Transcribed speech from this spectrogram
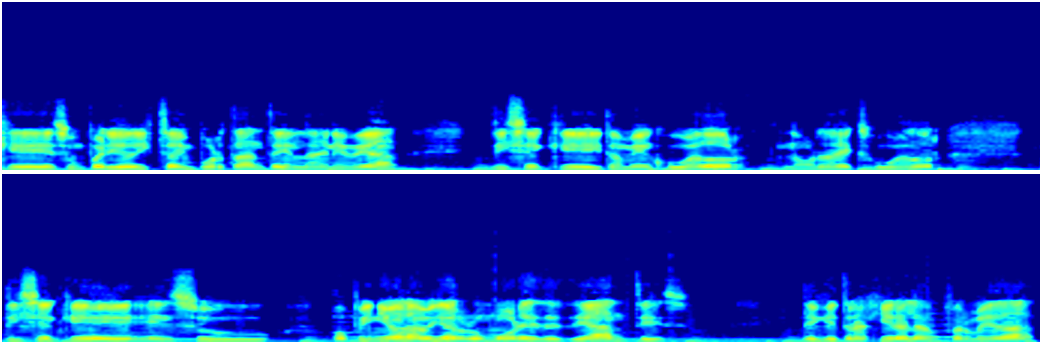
que es un periodista importante en la NBA, dice que, y también jugador, no, verdad, ex jugador, dice que en su opinión había rumores desde antes de que trajera la enfermedad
